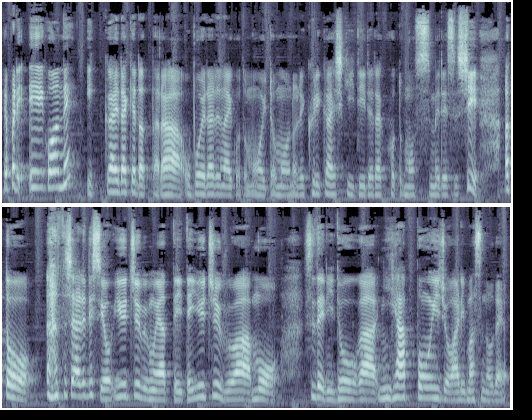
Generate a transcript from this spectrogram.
やっぱり英語はね、一回だけだったら覚えられないことも多いと思うので、繰り返し聞いていただくこともおすすめですし、あと、私あれですよ、YouTube もやっていて、YouTube はもうすでに動画200本以上ありますので、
